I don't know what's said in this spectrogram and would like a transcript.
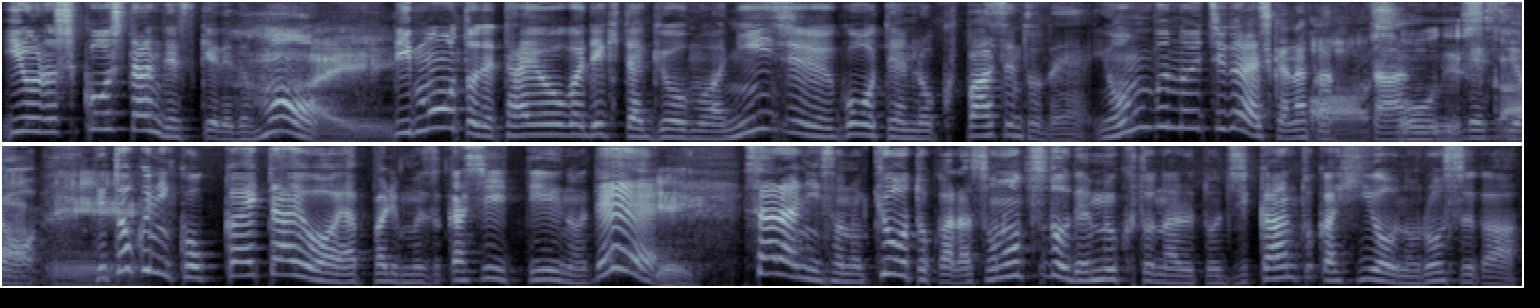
いろいろ施行したんですけれども、はい。リモートで対応ができた業務は25.6%で4分の1ぐらいしかなかったんでですすよか。ええ。で特に国会対応はやっぱり難しいっていうので、ええ。さらにその京都からその都度出向くとなると時間とか費用のロスが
